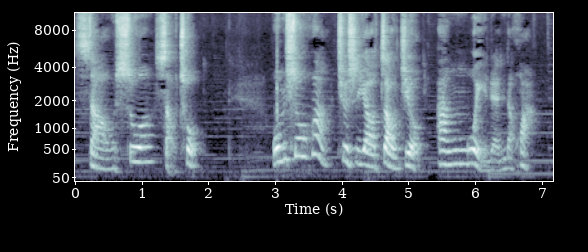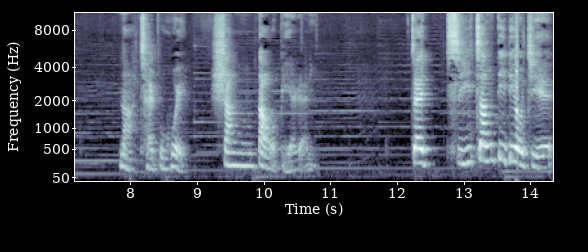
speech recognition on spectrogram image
少说少错。我们说话就是要造就安慰人的话，那才不会伤到别人。在十一章第六节，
